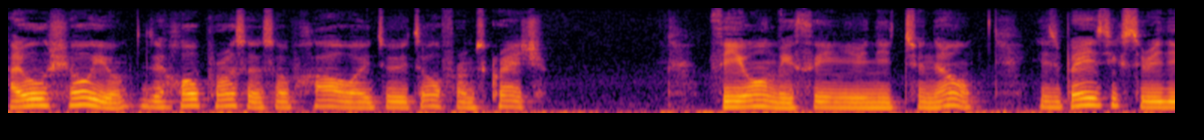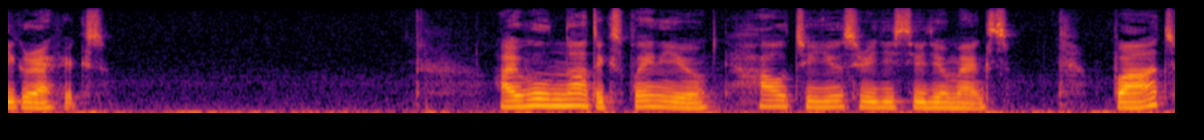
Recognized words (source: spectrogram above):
I will show you the whole process of how I do it all from scratch. The only thing you need to know is basic 3D graphics. I will not explain you how to use 3D Studio Max, but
